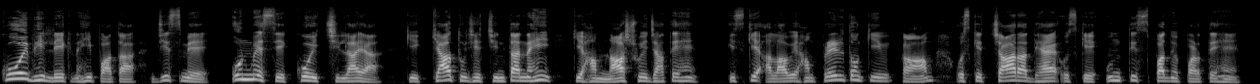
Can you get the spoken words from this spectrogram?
कोई भी लेख नहीं पाता जिसमें उनमें से कोई चिल्लाया कि क्या तुझे चिंता नहीं कि हम नाश हुए जाते हैं? इसके अलावे हम प्रेरितों की काम, उसके चार अध्याय, उसके उनतीस पद में पढ़ते हैं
